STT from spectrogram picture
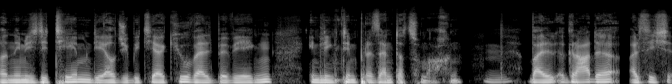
äh, nämlich die Themen, die LGBTIQ-Welt bewegen, in LinkedIn präsenter zu machen. Mhm. Weil gerade als ich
